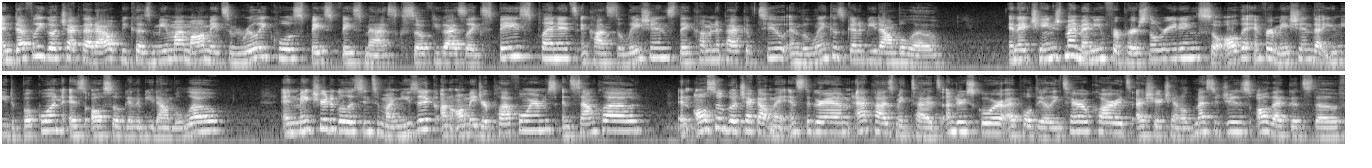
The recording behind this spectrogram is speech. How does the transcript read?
And definitely go check that out because me and my mom made some really cool space face masks. So if you guys like space, planets, and constellations, they come in a pack of two and the link is going to be down below. And I changed my menu for personal readings, so all the information that you need to book one is also going to be down below. And make sure to go listen to my music on all major platforms and SoundCloud. And also go check out my Instagram at Cosmic Tides underscore. I pull daily tarot cards, I share channeled messages, all that good stuff.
